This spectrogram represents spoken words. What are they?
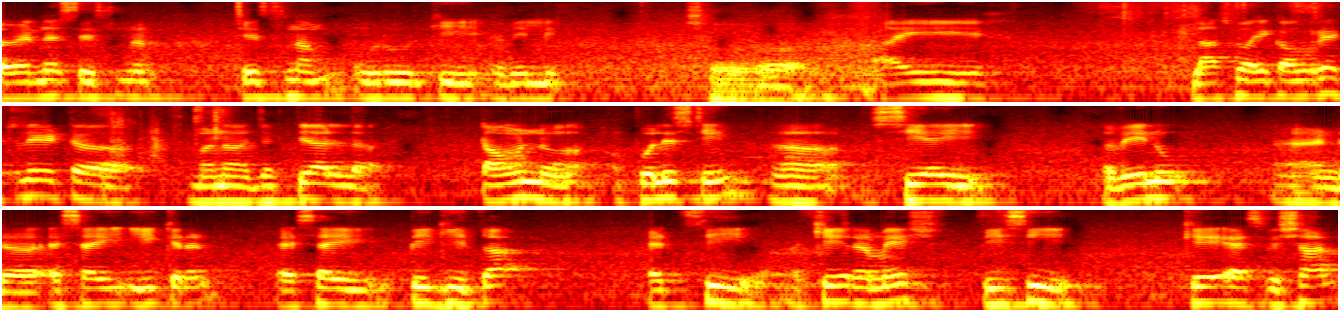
అవేర్నెస్ చేస్తున్నాం చేస్తున్నాం ఊరూరికి వెళ్ళి. So I last I congratulate మన Jagtial town police team CI Venu and SI ఈ Kiran SI P Geetha HC K Ramesh PC KS Vishal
